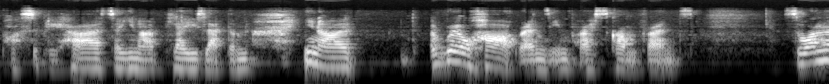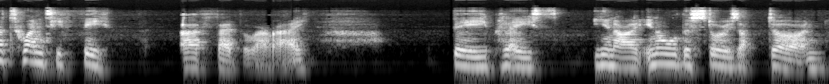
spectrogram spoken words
possibly her. So, you know, please let them, you know, a real heart-rending press conference. So on the 25th of February, the police, you know, in all the stories I've done,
